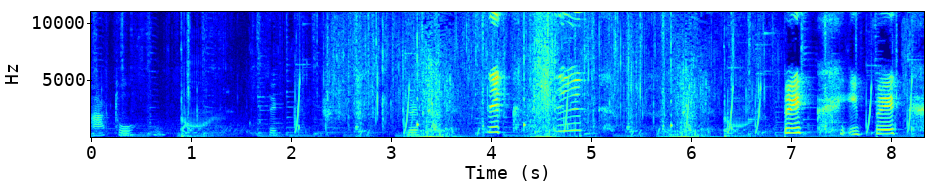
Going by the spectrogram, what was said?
A tu. Cyk. Cyk. Cyk. Cyk. Pyk i pyk.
